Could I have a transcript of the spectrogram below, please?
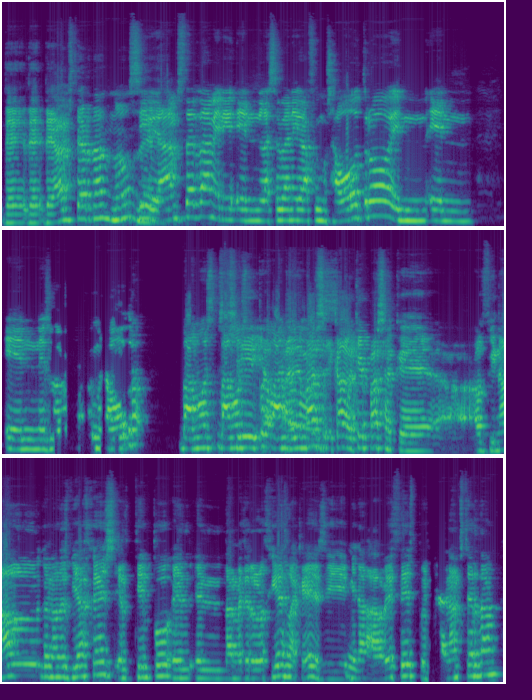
de Ámsterdam, ¿no? Sí, de Ámsterdam, en, la Selva Negra fuimos a otro, en, en, en Eslovenia fuimos a otro. Vamos, vamos probando. Además, claro, ¿qué pasa? Que al final, con los viajes, el tiempo, el, el, la meteorología es la que es. Y mira, a veces, pues en Ámsterdam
